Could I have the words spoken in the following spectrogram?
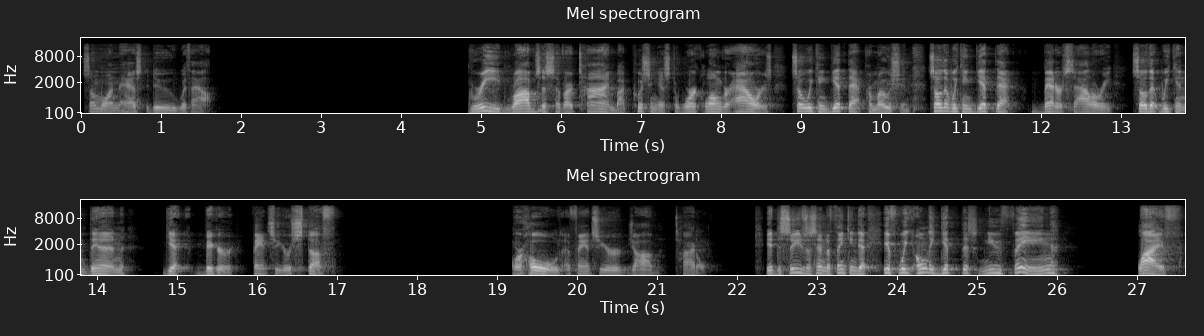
someone has to do without. Greed robs us of our time by pushing us to work longer hours so we can get that promotion, so that we can get that better salary, so that we can then get bigger, fancier stuff or hold a fancier job title. It deceives us into thinking that if we only get this new thing, life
